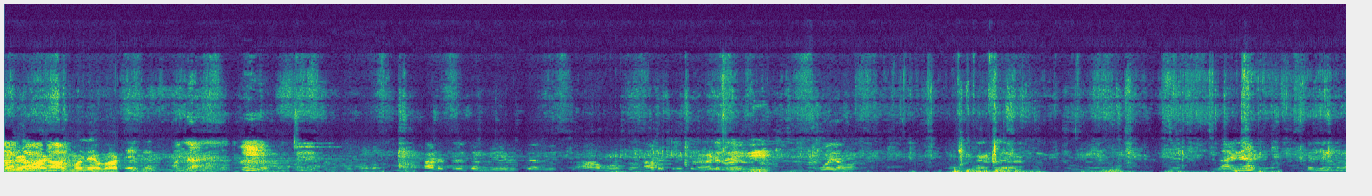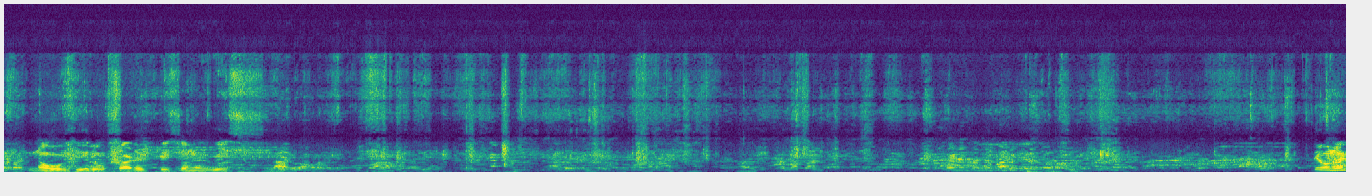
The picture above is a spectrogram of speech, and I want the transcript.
મને વાત મને વાત છે નવ જીરો સાડત્રીસો ને વીસ. દેવાનું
